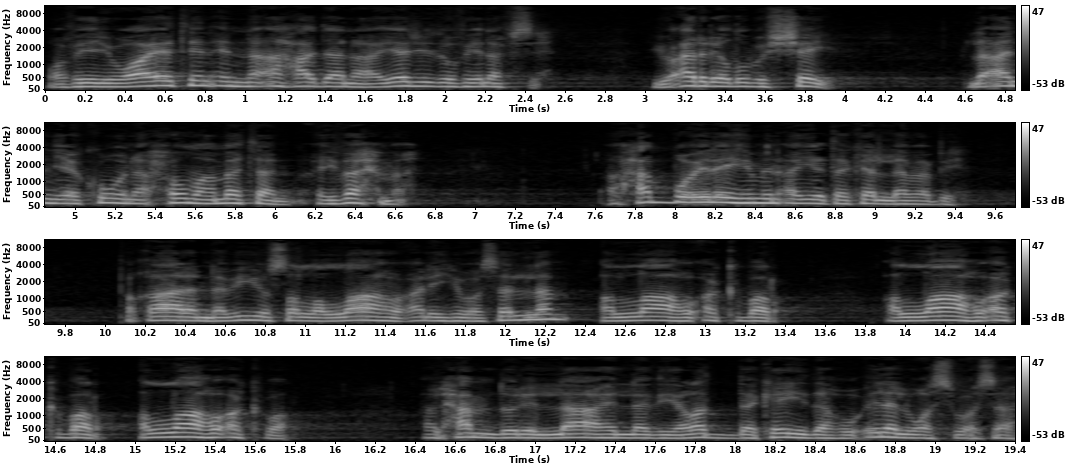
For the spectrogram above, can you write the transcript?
وفي رواية إن أحدنا يجد في نفسه يعرض بالشيء لأن يكون حممة أي فحمة أحب إليه من أن يتكلم به. فقال النبي صلى الله عليه وسلم الله أكبر الله أكبر الله أكبر الحمد لله الذي رد كيده إلى الوسوسة.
